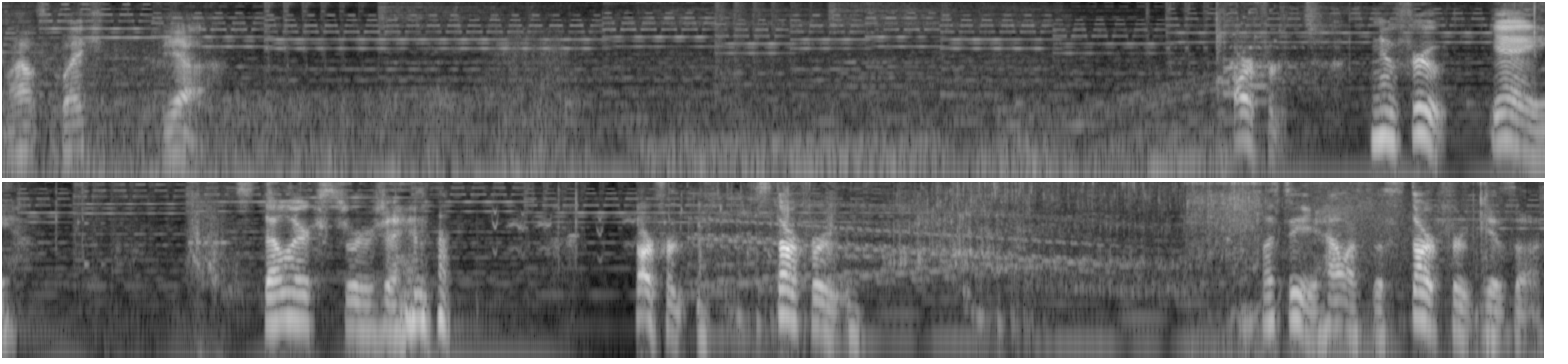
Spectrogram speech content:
Wow, it's quick. Yeah. Star fruit. New fruit. Yay. Stellar extrusion. Star fruit. Let's see how much the star fruit gives us.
